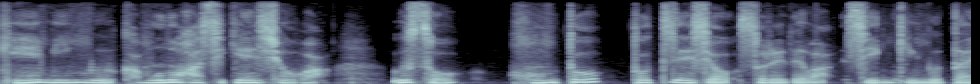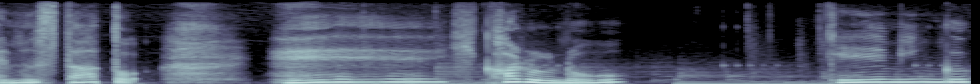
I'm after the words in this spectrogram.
ゲーミングカモノハシ現象は嘘本当？どっちでしょう？それではシンキングタイムスタート。へえ、光るの？ゲーミング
